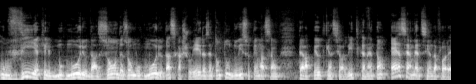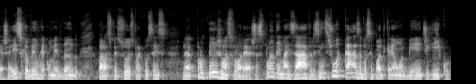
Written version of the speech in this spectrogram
ouvir aquele murmúrio das ondas ou murmúrio das cachoeiras, então tudo isso tem uma ação terapêutica e ansiolítica, né? Então essa é a medicina da floresta, é isso que eu venho recomendando para as pessoas, para que vocês né, protejam as florestas, plantem mais árvores. Em sua casa você pode criar um ambiente rico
